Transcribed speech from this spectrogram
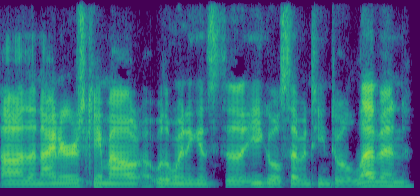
Uh, the Niners came out with a win against the Eagles, seventeen to eleven.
